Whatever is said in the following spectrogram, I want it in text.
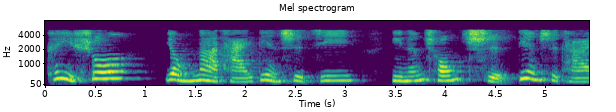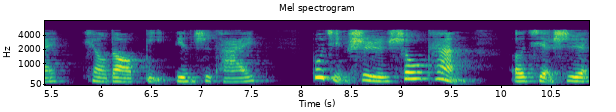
可以说，用那台电视机，你能从此电视台跳到彼电视台，不仅是收看，而且是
